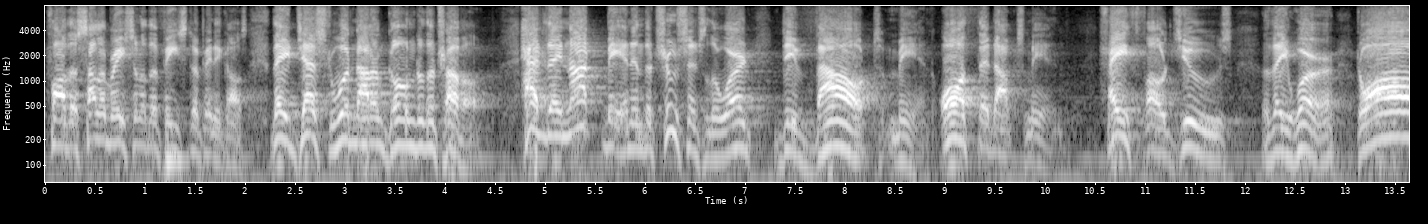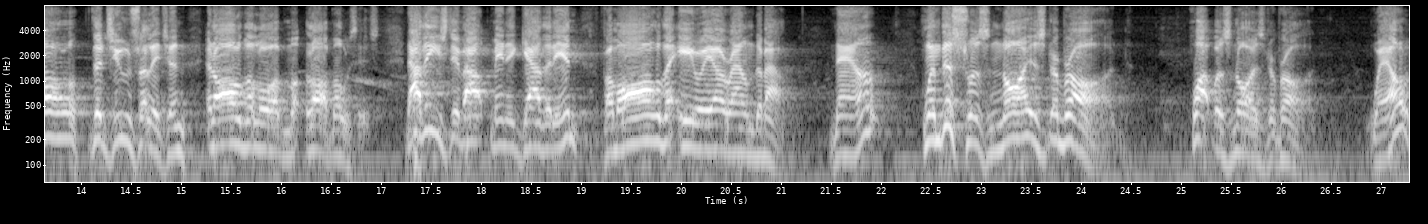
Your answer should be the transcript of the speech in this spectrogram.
for the celebration of the Feast of Pentecost. They just would not have gone to the trouble. Had they not been, in the true sense of the word, devout men, orthodox men, faithful Jews they were to all the Jews' religion and all the law of, law of Moses. Now, these devout men had gathered in from all the area around about. Now, when this was noised abroad, what was noised abroad? Well,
